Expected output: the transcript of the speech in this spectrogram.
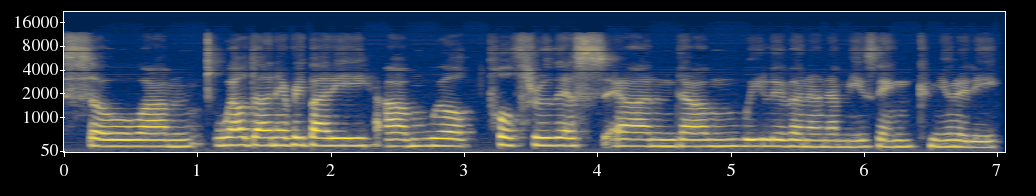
So, um, well done, everybody. Um, we'll pull through this, and um, we live in an amazing community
